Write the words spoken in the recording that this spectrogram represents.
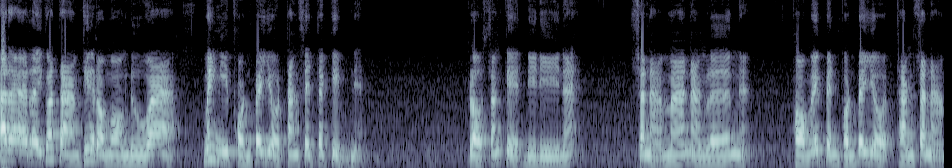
อะไรอะไรก็ตามที่เรามองดูว่าไม่มีผลประโยชน์ทางเศรษฐกิจเนี่ยโปรดสังเกตดี ๆ นะ สนามม้านางเลิงเนี่ย พอไม่เป็นผลประโยชน์ทางสนาม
